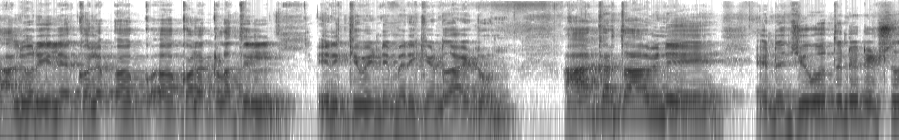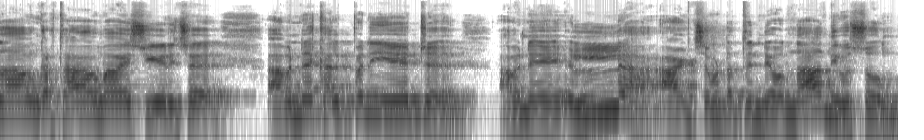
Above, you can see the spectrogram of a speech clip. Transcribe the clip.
കാൽവറിയിലെ കൊല കൊലക്കളത്തിൽ എനിക്ക് വേണ്ടി മരിക്കേണ്ടതായിട്ട് വന്നു ആ കർത്താവിനെ എന്റെ ജീവിതത്തിന്റെ രക്ഷിതാവും കർത്താവുമായി സ്വീകരിച്ച് അവന്റെ കൽപ്പനയേറ്റ് അവനെ എല്ലാ ആഴ്ചവട്ടത്തിന്റെ ഒന്നാം ദിവസവും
